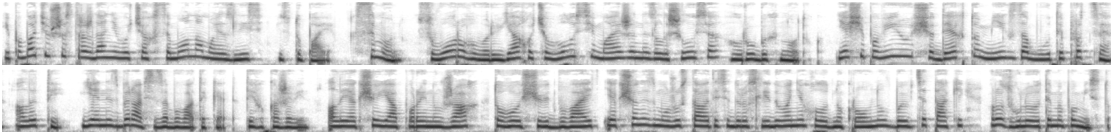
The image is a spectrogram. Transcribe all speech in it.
і, побачивши страждання в очах Симона, моя злість відступає. Симон, суворо говорю я, хоча в голосі майже не залишилося грубих ноток. Я ще повірю, що дехто міг забути про це, але ти. Я й не збирався забувати кет, тихо каже він. Але якщо я порину в жах того, що відбувається, якщо не зможу ставитися до розслідування холоднокровно, вбивця так і розгулюватиме по місту.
